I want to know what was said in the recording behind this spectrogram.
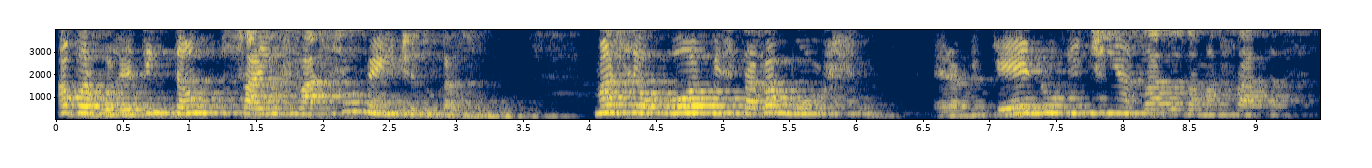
A borboleta então saiu facilmente do casulo, mas seu corpo estava murcho, era pequeno e tinha as asas amassadas.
